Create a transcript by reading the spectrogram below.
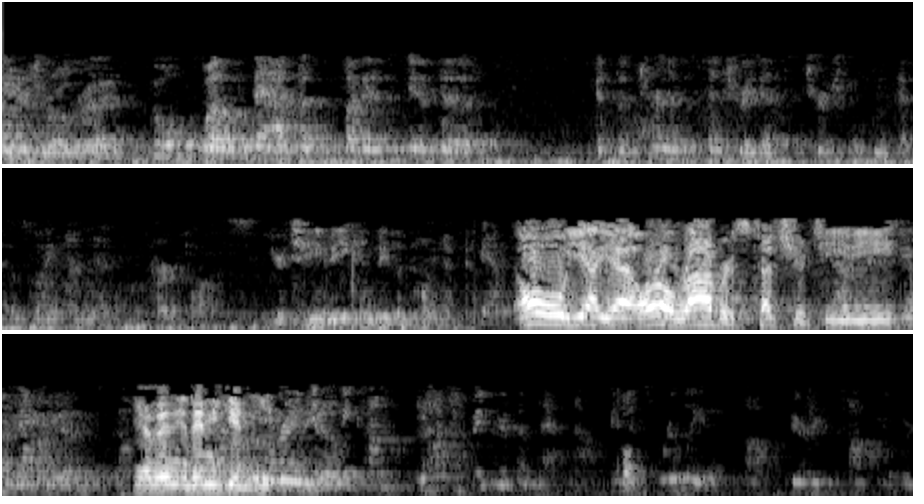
Peter's rose. well, that, but, but at, at the, at the turn of the century, that's the church movement that was going on then. Your TV can be the point of contact. Yeah. Oh yeah, yeah. Oral Roberts, touch your TV. Yeah, then and then you get. It's become much bigger than that now, and Oh. it's really a, a very popular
